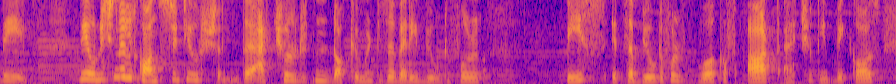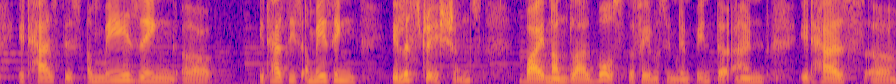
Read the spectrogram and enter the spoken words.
The the original constitution, the actual written document, is a very beautiful piece. It's a beautiful work of art actually because it has this amazing, uh, it has these amazing illustrations by Nandlal Bose, the famous Indian painter, and it has uh,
